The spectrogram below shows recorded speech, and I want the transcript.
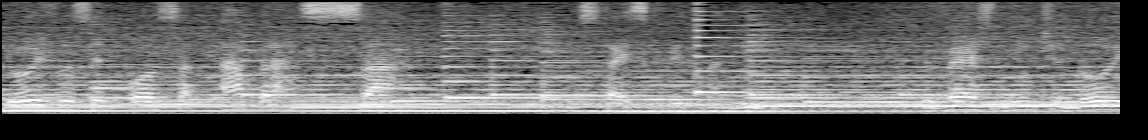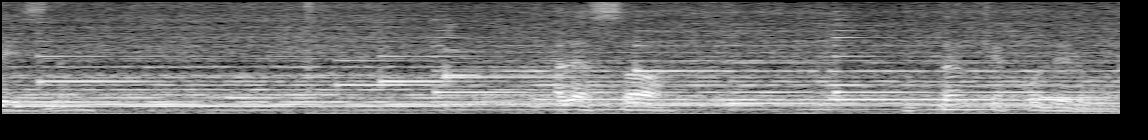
que hoje você possa abraçar o que está escrito aqui. No verso 22, né? olha só, o tanto que é poderoso.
